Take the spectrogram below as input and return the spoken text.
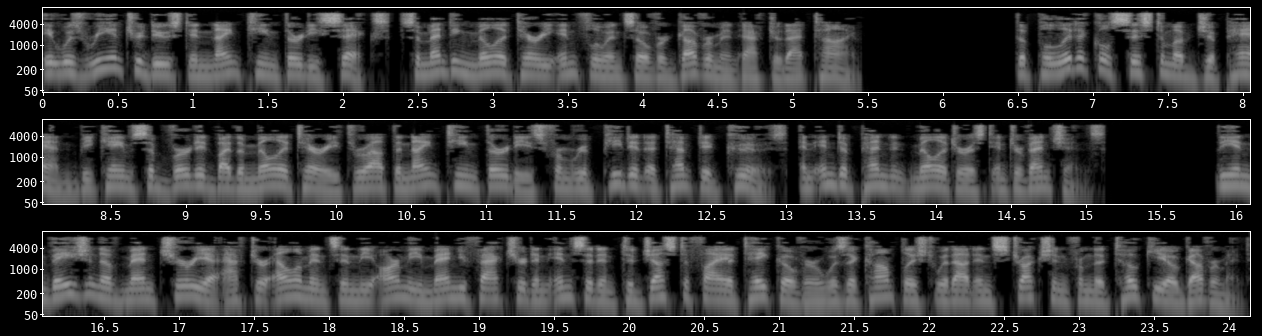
It was reintroduced in 1936, cementing military influence over government after that time. The political system of Japan became subverted by the military throughout the 1930s from repeated attempted coups, and independent militarist interventions. The invasion of Manchuria after elements in the army manufactured an incident to justify a takeover was accomplished without instruction from the Tokyo government.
